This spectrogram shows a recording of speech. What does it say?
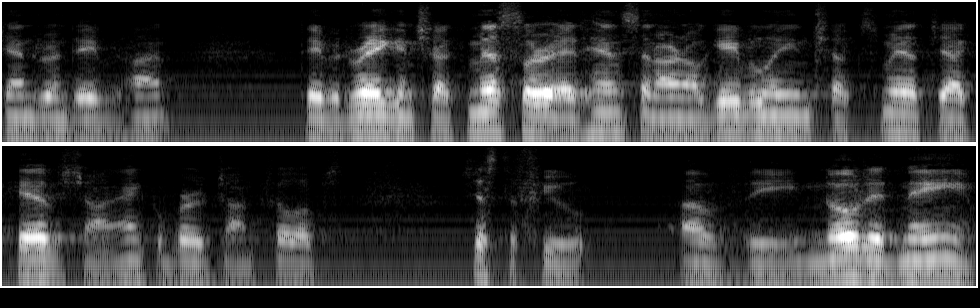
Gendron, and David Hunt. David Reagan, Chuck Missler, Ed Hindson, Arnold Gaebelein, Chuck Smith, Jack Hibbs, John Ankerberg, John Phillips, just a few of the noted names,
